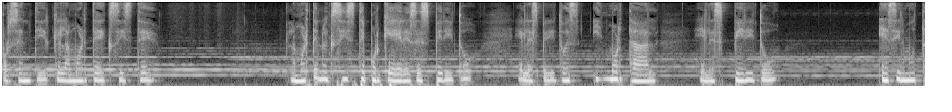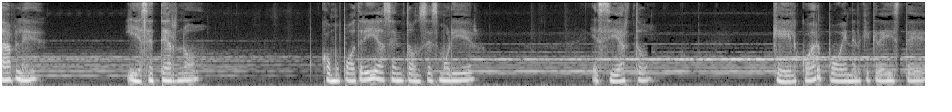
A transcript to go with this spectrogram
por sentir que la muerte existe. La muerte no existe porque eres espíritu. El espíritu es inmortal. El espíritu es inmutable y es eterno. ¿Cómo podrías entonces morir? Es cierto que el cuerpo en el que creíste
